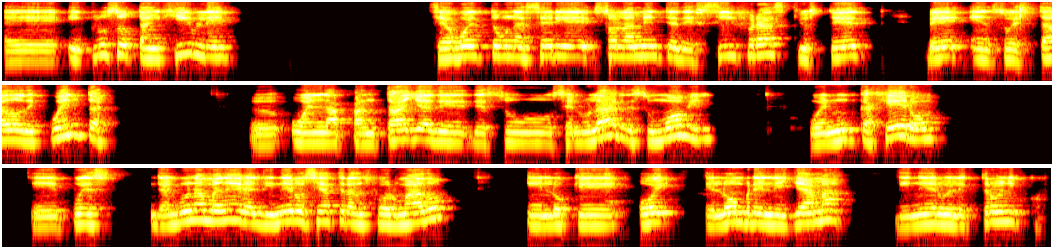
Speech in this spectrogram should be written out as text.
eh, incluso tangible se ha vuelto una serie solamente de cifras que usted ve en su estado de cuenta eh, o en la pantalla de, su celular, de su móvil o en un cajero, eh, pues de alguna manera el dinero se ha transformado en lo que hoy el hombre le llama dinero electrónico.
